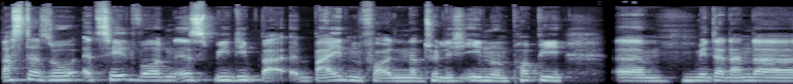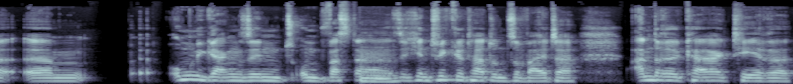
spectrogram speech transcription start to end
was da so erzählt worden ist, wie die be beiden, vor allem natürlich ihn und Poppy, ähm, miteinander ähm, umgegangen sind und was da Mhm. sich entwickelt hat und so weiter. Andere Charaktere.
